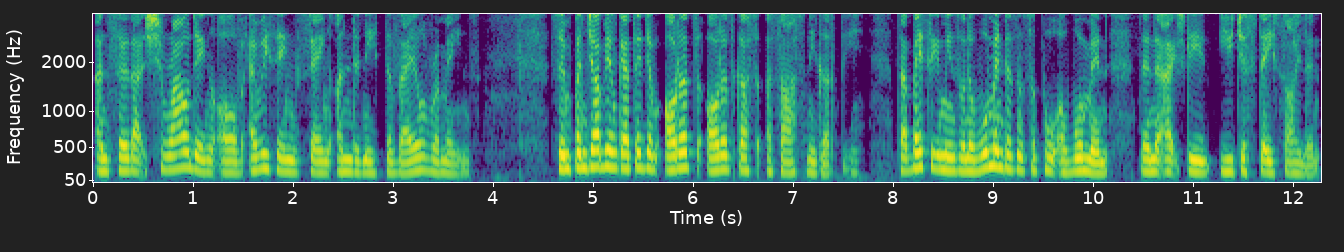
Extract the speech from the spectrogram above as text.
And so that shrouding of everything staying underneath the veil remains. So in Punjabi हम कहते हैं जब औरत औरत का एहसास नहीं करती. That basically means when a woman doesn't support a woman, then actually you just stay silent.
